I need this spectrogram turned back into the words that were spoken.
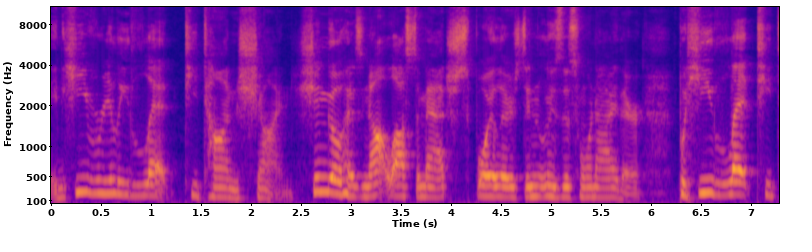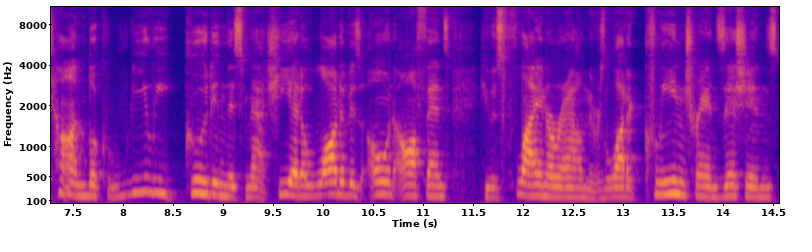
and he really let Titan shine. Shingo has not lost a match, spoilers, didn't lose this one either, but he let Titan look really good in this match. He had a lot of his own offense. He was flying around. There was a lot of clean transitions.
